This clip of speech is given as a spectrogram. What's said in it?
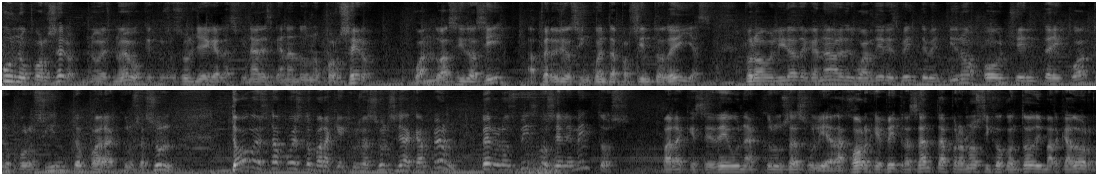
1 por 0. No es nuevo que Cruz Azul llegue a las finales ganando 1 por 0. Cuando ha sido así, ha perdido 50% de ellas. Probabilidad de ganar el Guardianes 2021, 84% para Cruz Azul. Todo está puesto para que Cruz Azul sea campeón, pero los mismos elementos para que se dé una Cruz Azuleada. Jorge Petra Santa, pronóstico con todo y marcador.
